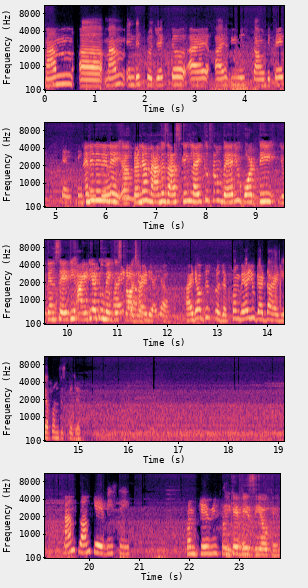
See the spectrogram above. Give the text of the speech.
Ma'am, uh, ma'am, in this project, uh, I I have used sound effects, sensing. No, no, no, no, no. sensors. Uh, Pranya ma'am is asking like from where you got the, you can say the idea to make this idea, project. Idea, yeah. Idea of this project. From where you get the idea from this project? Ma'am, from KBC. From KVC. From KBC, okay.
